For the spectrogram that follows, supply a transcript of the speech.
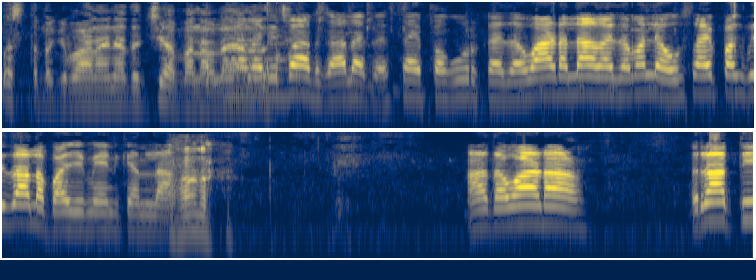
मस्त बाकी बाणाने आता चहा बनवला. मला बी भात घालायचा स्वयंपाक उरकायचा वाडा लावायचा म्हणल्यावर स्वयंपाक बी झाला पाहिजे मेंढक्यांना. हा ना. आता वाडा रात्री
